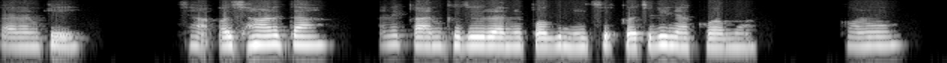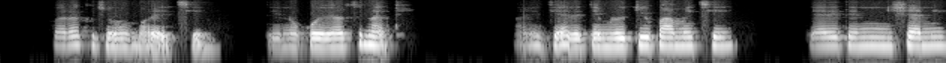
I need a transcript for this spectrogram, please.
કારણ કે અજાણતા અને કાન ખજૂરાને પગ નીચે કચડી નાખવામાં ઘણો ફરક જોવા મળે છે. તેનો કોઈ અર્થ નથી. અને જ્યારે તે મૃત્યુ પામે છે, ત્યારે તેની નિશાની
